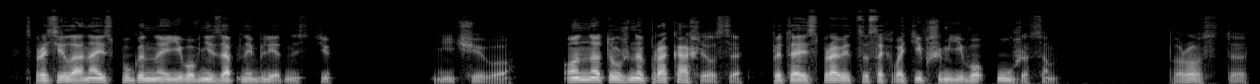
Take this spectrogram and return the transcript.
— спросила она, испуганная его внезапной бледностью. Ничего. Он натужно прокашлялся, пытаясь справиться с охватившим его ужасом. Просто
